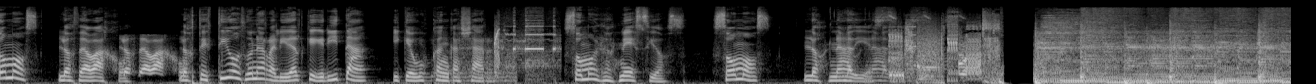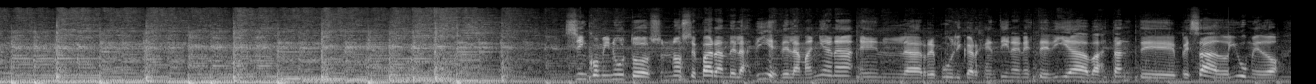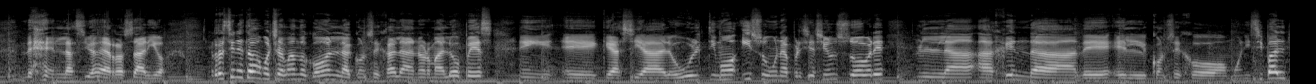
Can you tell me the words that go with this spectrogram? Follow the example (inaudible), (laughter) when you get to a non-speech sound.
Somos los de abajo. Los de abajo. Los testigos de una realidad que grita y que buscan callar. Somos los necios. Somos los nadies. Cinco minutos nos separan de las 10 de la mañana en la República Argentina en este día bastante pesado y húmedo de- en la ciudad de Rosario. Recién estábamos charlando con la concejala Norma López, eh, que hacia lo último hizo una apreciación sobre la agenda del Consejo Municipal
